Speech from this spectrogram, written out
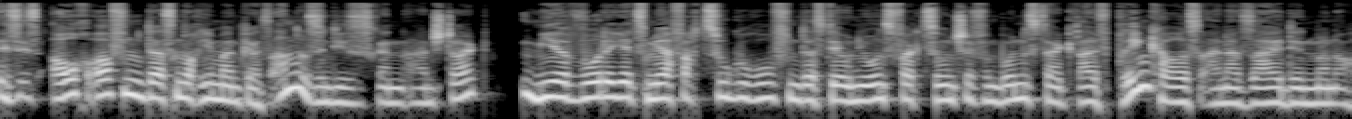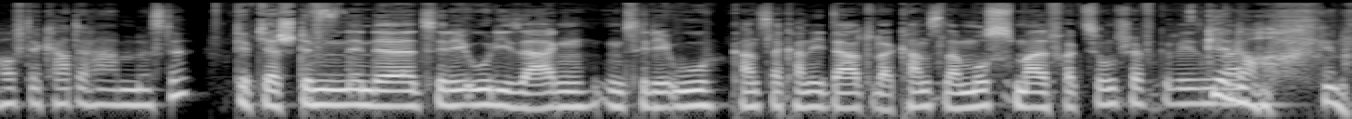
Es ist auch offen, dass noch jemand ganz anderes in dieses Rennen einsteigt. Mir wurde jetzt mehrfach zugerufen, dass der Unionsfraktionschef im Bundestag Ralf Brinkhaus einer sei, den man auch auf der Karte haben müsste. Gibt ja Stimmen in der CDU, die sagen, ein CDU-Kanzlerkandidat oder Kanzler muss mal Fraktionschef gewesen genau, sein. Genau, genau.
